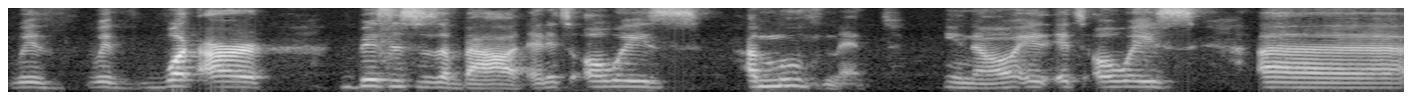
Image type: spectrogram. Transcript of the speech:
with with what our business is about, and it's always a movement. You know, it, it's always uh,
